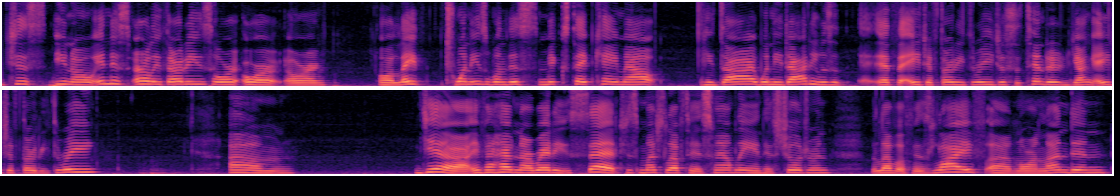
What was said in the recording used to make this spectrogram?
just you know in his early 30s or or or or late 20s when this mixtape came out he died when he died he was at the age of 33 just a tender young age of 33 um yeah if i haven't already said just much love to his family and his children the love of his life uh, lauren london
